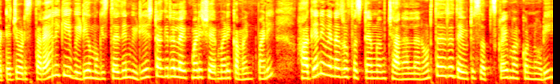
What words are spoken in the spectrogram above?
ಬಟ್ಟೆ ಜೋಡಿಸ್ತಾರೆ. ಅಲ್ಲಿಗೆ ಈ ವಿಡಿಯೋ ಮುಗಿಸ್ತಾ ಇದೀನಿ ವಿಡಿಯೋ ಇಷ್ಟ ಆಗಿರೋ ಲೈಕ್ ಮಾಡಿ ಶೇರ್ ಮಾಡಿ ಕಮೆಂಟ್ ಮಾಡಿ. ಹಾಗೆ ನೀವೇನಾದ್ರೂ ಫಸ್ಟ್ ಟೈಮ್ ನಮ್ಮ ನ ನೋಡ್ತಾ ಇದ್ರೆ ದಯವಿಟ್ಟು ಸಬ್ಸ್ಕ್ರೈಬ್ ಮಾಡ್ಕೊಂಡು ನೋಡಿ.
